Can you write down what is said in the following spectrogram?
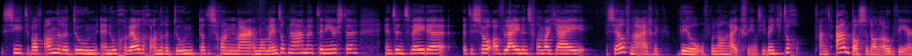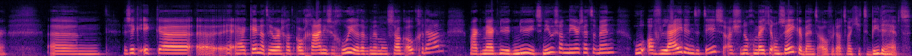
ziet wat anderen doen en hoe geweldig anderen doen, dat is gewoon maar een momentopname ten eerste. En ten tweede, het is zo afleidend van wat jij zelf nou eigenlijk wil of belangrijk vindt. Je bent je toch aan het aanpassen dan ook weer. Ehm, dus ik, ik eh, eh, herken dat heel erg, dat organische groeien. Dat heb ik met mijn zak ook gedaan. Maar ik merk nu ik nu iets nieuws aan het neerzetten ben, hoe afleidend het is als je nog een beetje onzeker bent over dat wat je te bieden hebt.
